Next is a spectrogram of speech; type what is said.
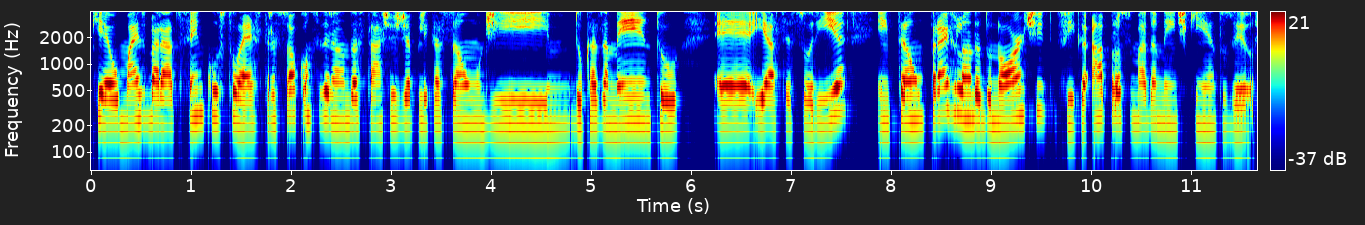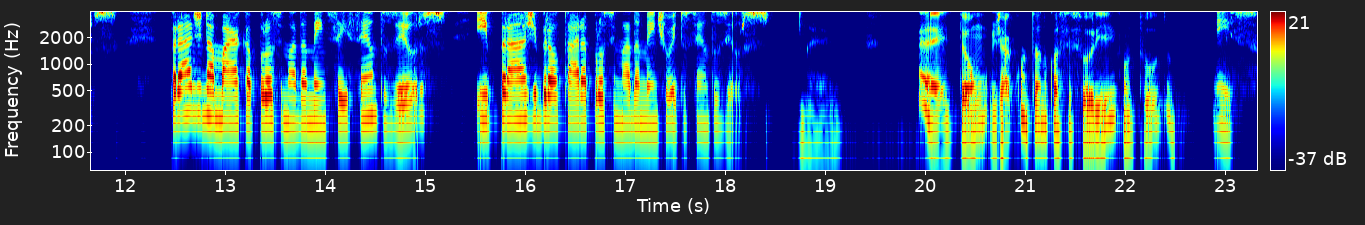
que é o mais barato sem custo extra, só considerando as taxas de aplicação de, do casamento é, e a assessoria. Então, para a Irlanda do Norte, fica aproximadamente 500 euros. Para a Dinamarca, aproximadamente 600 euros. E para Gibraltar, aproximadamente 800 euros. É. é, então, já contando com assessoria, com tudo. Isso.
